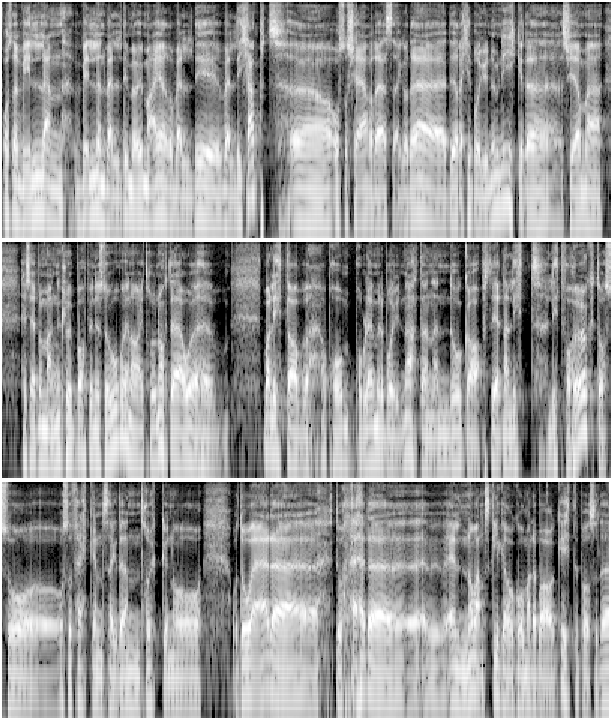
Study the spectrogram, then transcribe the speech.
og så vil, en, vil, en, veldig mye mer veldig, veldig kjapt, uh, og så skjærer det seg. og Det, det er ikke Bryne unike. Det skjer med, har skjedd med mange klubber opp i historien, og jeg tror nok det var litt av, av problemet til Bryne, at en, en da gapte gjerne litt, litt for høyt, og så, og så fikk en seg den trykken. Og, og da, er det, da er det enda vanskeligere å komme tilbake etterpå. så Det,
